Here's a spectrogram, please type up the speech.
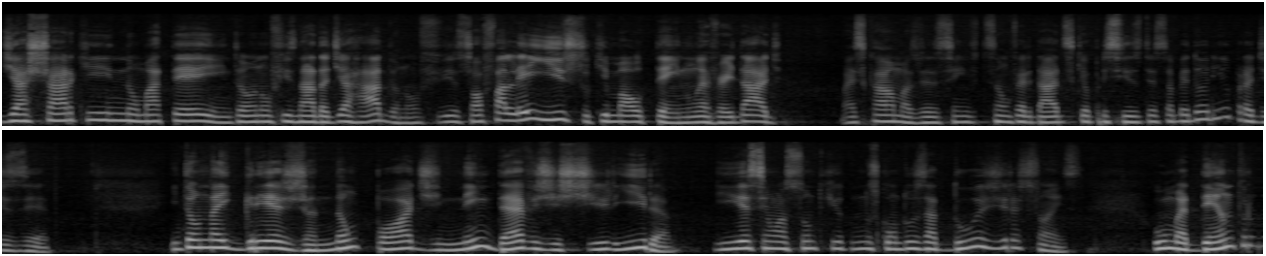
de achar que não matei, então eu não fiz nada de errado, eu não fiz, só falei isso que mal tem, não é verdade? Mas calma, às vezes sim, são verdades que eu preciso ter sabedoria para dizer. Então, na igreja não pode nem deve existir ira. E esse é um assunto que nos conduz a duas direções. Uma dentro,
